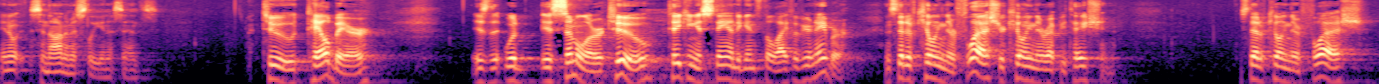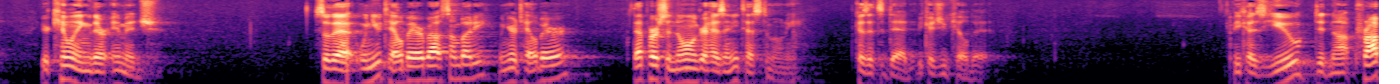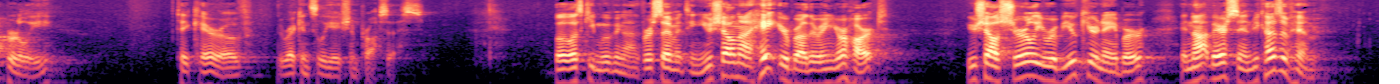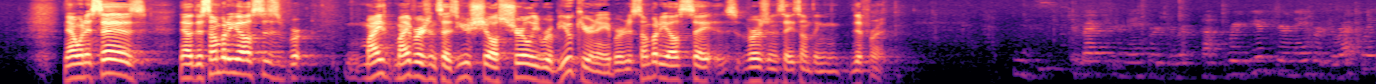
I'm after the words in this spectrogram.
you know, synonymously, in a sense. Two, talebearer is, that would, is similar to taking a stand against the life of your neighbor. Instead of killing their flesh, you're killing their reputation. Instead of killing their flesh, you're killing their image. So that when you talebear about somebody, when you're a talebearer, that person no longer has any testimony because it's dead, because you killed it. Because you did not properly take care of the reconciliation process. But let's keep moving on. Verse 17 You shall not hate your brother in your heart. You shall surely rebuke your neighbor and not bear sin because of him. Now, when it says, now, does somebody else's, my, my version says, you shall surely rebuke your neighbor. Does somebody else's version say something different? Direct your neighbor, direct, uh, rebuke your neighbor directly,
